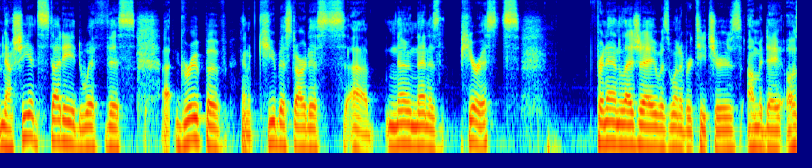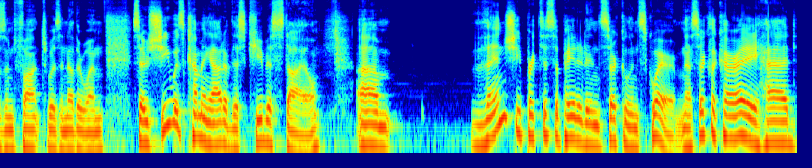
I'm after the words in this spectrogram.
Now, she had studied with this uh, group of kind of cubist artists, uh, known then as purists. Fernand Léger was one of her teachers. Amédée Ozenfant was another one. So she was coming out of this cubist style. Um, then she participated in Circle and Square. Now, Cercle Carré had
